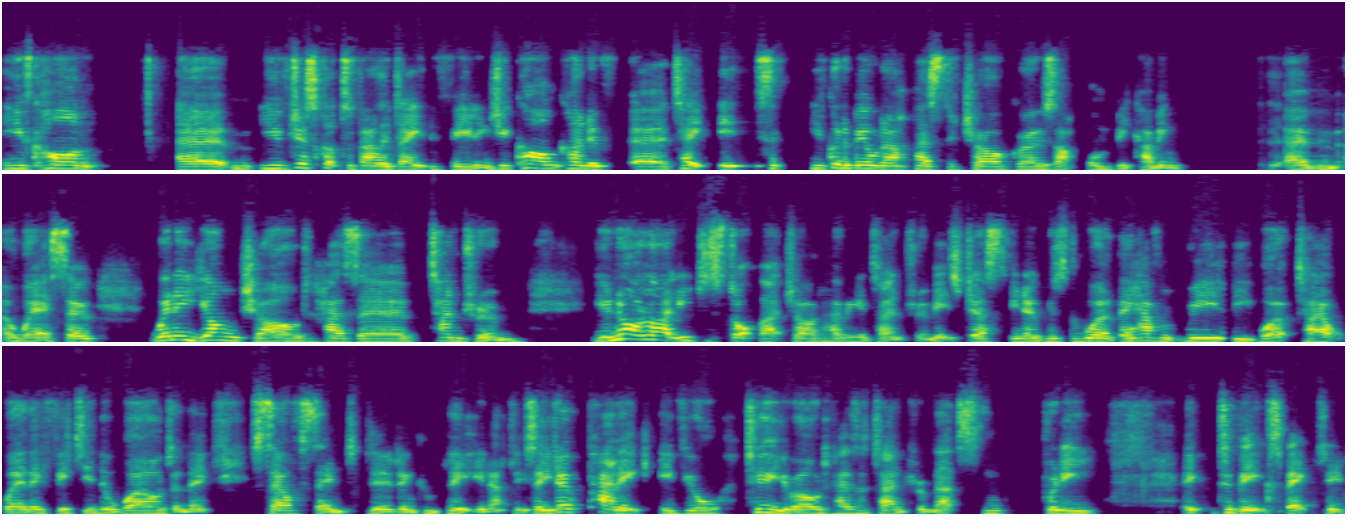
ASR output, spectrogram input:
you can't um, you've just got to validate the feelings. You can't kind of uh, take it's you've got to build up as the child grows up on becoming um, aware. So when a young child has a tantrum, you're not likely to stop that child having a tantrum. It's just, you know, because the work they haven't really worked out where they fit in the world and they're self-centered and completely and. So you don't panic if your two-year-old has a tantrum. That's pretty to be expected.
